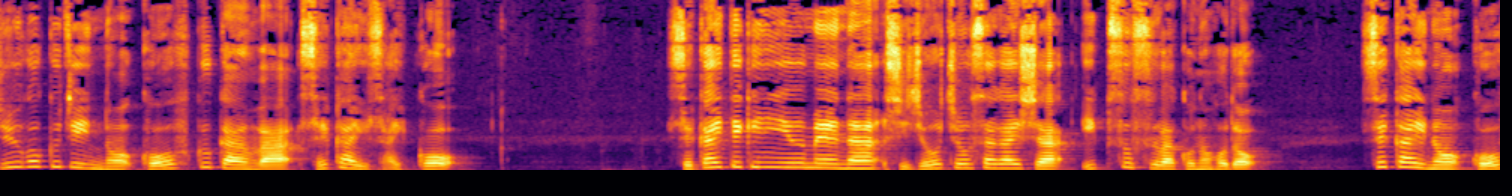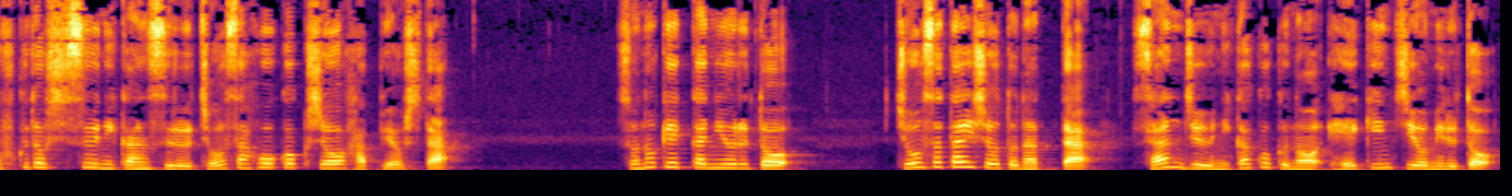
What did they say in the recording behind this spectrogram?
中国人の幸福感は世界最高。世界的に有名な市場調査会社イプソスはこのほど、世界の幸福度指数に関する調査報告書を発表した。その結果によると、調査対象となった32カ国の平均値を見ると、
